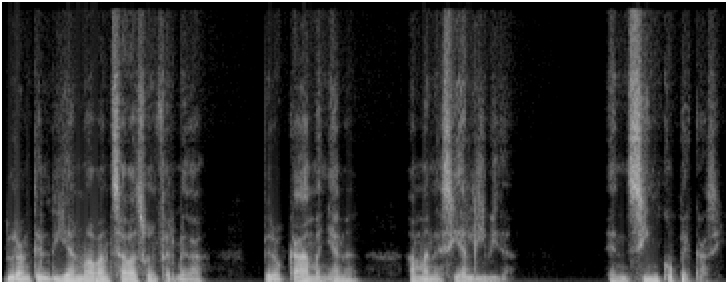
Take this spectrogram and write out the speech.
Durante el día no avanzaba su enfermedad, pero cada mañana amanecía lívida, en cinco casi.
